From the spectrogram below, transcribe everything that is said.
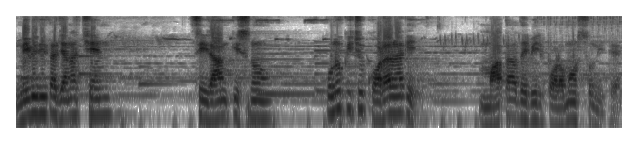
নিবেদিতা জানাচ্ছেন শ্রীরামকৃষ্ণ কোনো কিছু করার আগে মাতা দেবীর পরামর্শ নিতেন।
